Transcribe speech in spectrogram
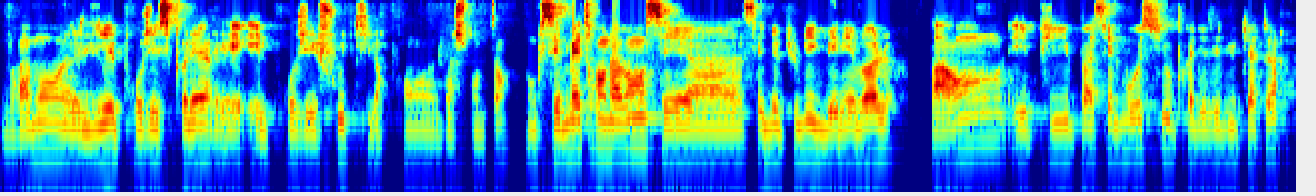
vraiment lier le projet scolaire et, le projet foot qui leur prend vachement de temps. Donc, c'est mettre en avant ces, euh, ces deux publics bénévoles parents et puis passer le mot aussi auprès des éducateurs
